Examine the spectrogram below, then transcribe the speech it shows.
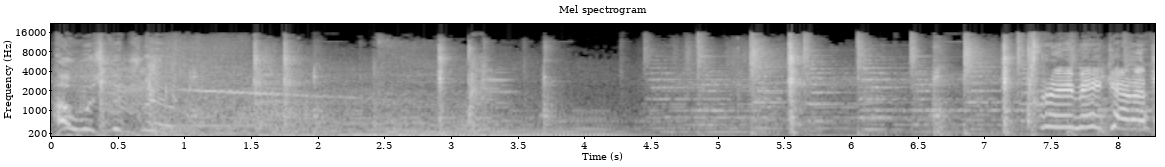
How was the drill? Free me, Gareth!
